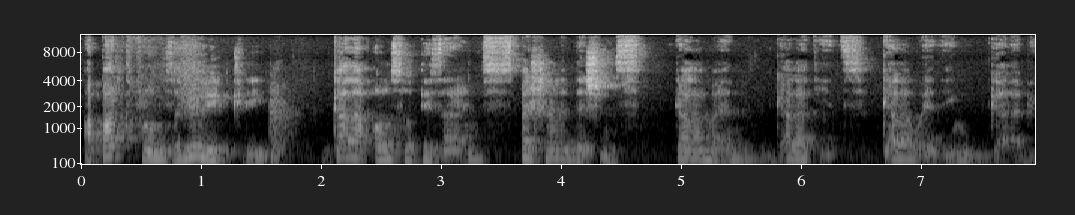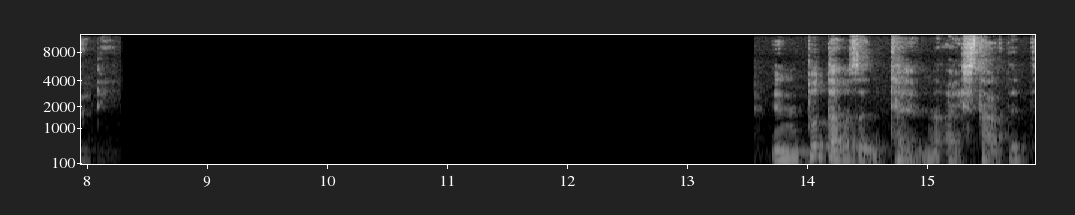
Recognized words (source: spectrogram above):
Apart from the Biweekly, Gala also designs special editions Gala Men, Gala Kids, Gala Wedding, Gala Beauty. In 2010 I started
